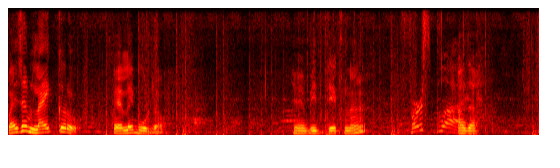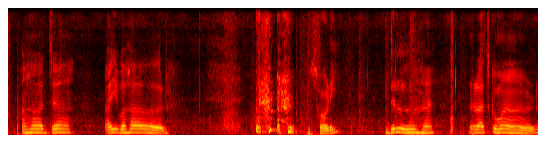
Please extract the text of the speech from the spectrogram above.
भाई साहब लाइक करो। पहले ही बोल रहा हूँ। अभी देखना. आजा। आजा। आई बाहर। सॉरी दिल है। राजकुमार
